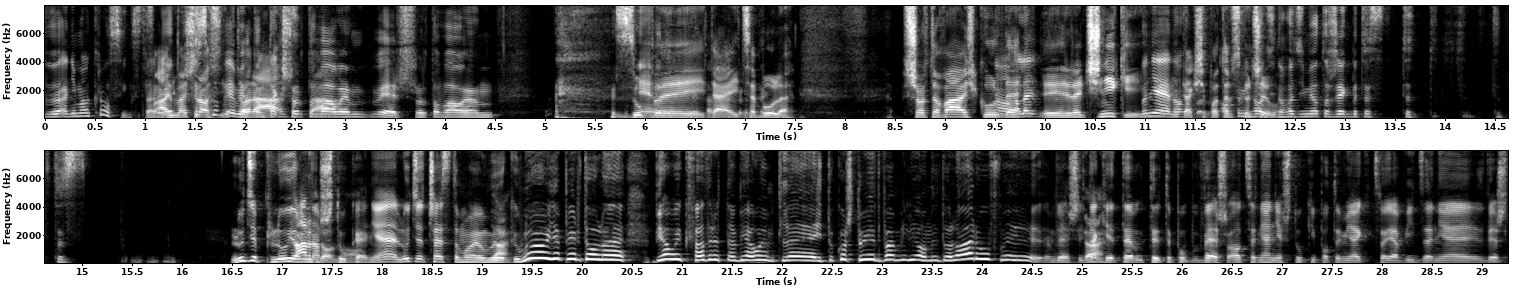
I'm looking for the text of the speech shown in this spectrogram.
w Animal Crossing, stary. W Animal ja to Crossing, wiem, to ja tam tak raz, shortowałem, wiesz, shortowałem... zupy no, żartuję, i, te, i akurat cebulę. Shortowałeś, kurde, No, ale- y, ręczniki No nie, no i tak się o- potem skończyło. Chodzi? No chodzi mi o to, że jakby to jest... To, to, to jest... Ludzie plują Hardo, na sztukę, no. nie? Ludzie często mają Tak. takie, ja pierdolę, biały kwadrat na białym tle i to kosztuje 2 miliony dolarów, y. wiesz, i Tak. takie te, ty, typu, wiesz, ocenianie sztuki po tym, jak, co ja widzę, nie, wiesz,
